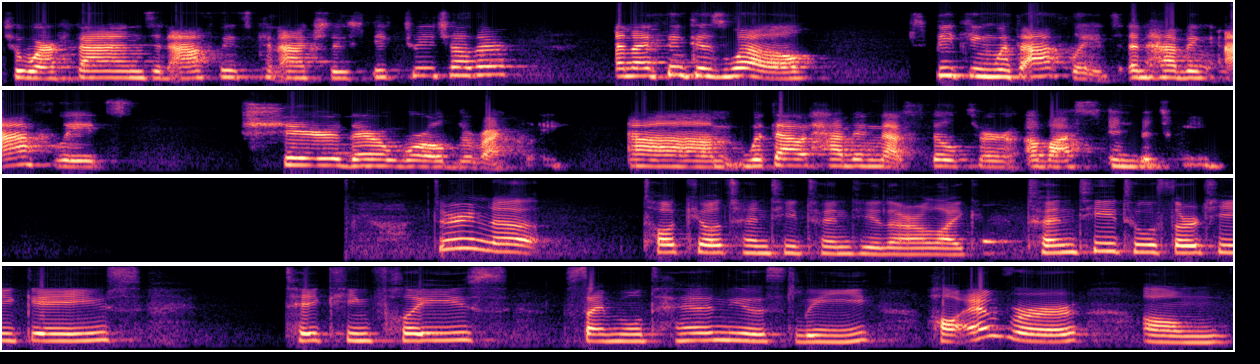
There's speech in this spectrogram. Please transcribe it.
to where fans and athletes can actually speak to each other. And I think as well, speaking with athletes and having athletes share their world directly um, without having that filter of us in between. During the Tokyo 2020, there are like 20 to 30 games taking place simultaneously. However, um,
